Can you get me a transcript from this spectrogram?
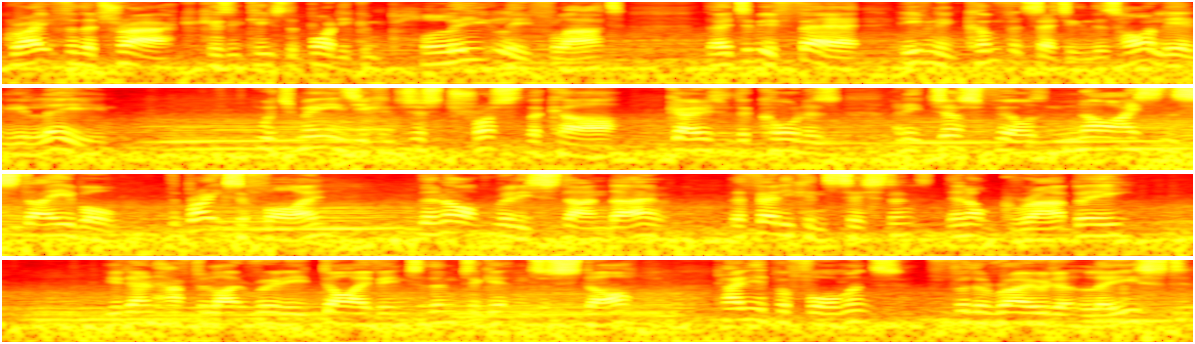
Great for the track because it keeps the body completely flat. Though to be fair, even in comfort setting, there's hardly any lean, which means you can just trust the car going through the corners and it just feels nice and stable. The brakes are fine. They're not really stand out. They're fairly consistent. They're not grabby. You don't have to like really dive into them to get them to stop. Plenty of performance for the road at least.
